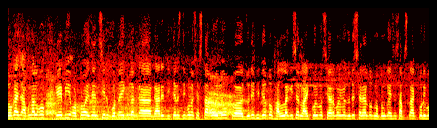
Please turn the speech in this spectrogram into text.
তো গাইজ আপোনালোকক কে বি অট' এজেঞ্চিৰ গোটেইবিলাক গাড়ীৰ ডিটেইলছ দিবলৈ চেষ্টা কৰিলোঁ। যদি ভিডিঅ'টো ভাল লাগিছে লাইক কৰিব শ্বেয়াৰ কৰিব। যদি চেনেলটোত নতুনকৈ আহিছে ছাবস্ক্ৰাইব কৰিব।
